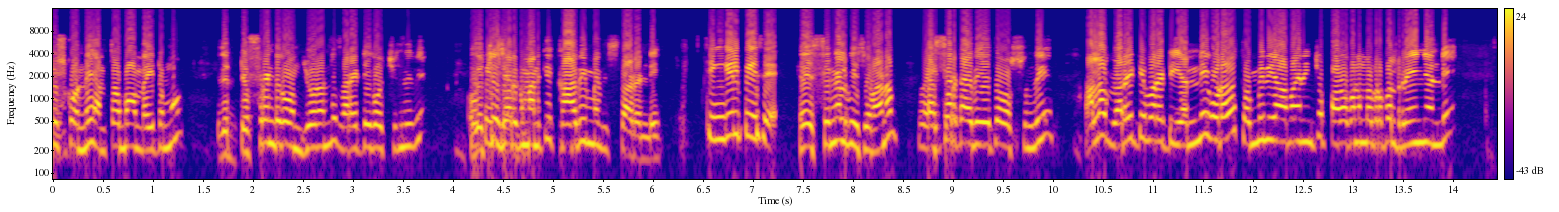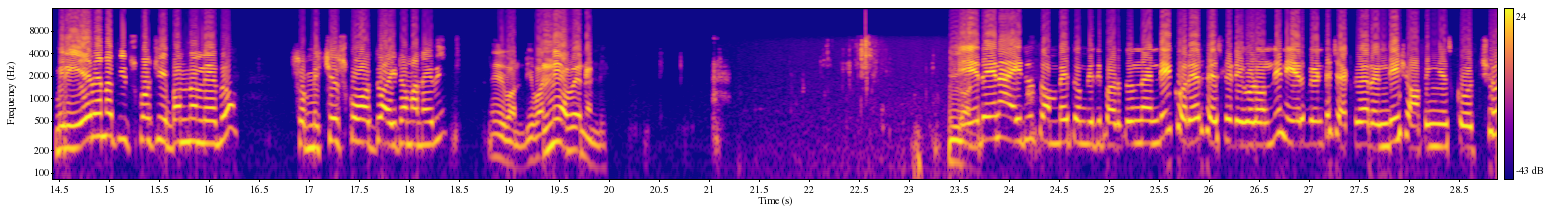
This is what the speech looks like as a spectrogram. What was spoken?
చూసుకోండి. ఎంత బాగుంది ఐటమ్. ఇది డిఫరెంట్గా ఉంది చూడండి వెరైటీగా వచ్చింది ఇది. వచ్చేసరికి మనకి ఖాదీ మీద ఇస్తాడండి. సింగిల్ పీసే ఏ? Single piece madam. పెసర్ ఖాదీ అయితే వస్తుంది. అలా వెరైటీ వెరైటీ అన్ని కూడా తొమ్మిది యాభై నుంచి పదకొండు వందల రూపాయల రేంజ్ అండి. మీరు ఏదైనా తీసుకోవచ్చు ఇబ్బంది లేదు. సో మిస్ చేసుకోవద్దు ఐటమ్ అనేది. ఇదిగోండి ఇవన్నీ అవేనండి. ఏదైనా ఐదు తొంభై తొమ్మిది పడుతుందండి. కొరియర్ ఫెసిలిటీ కూడా ఉంది. నియర్ బై ఉంటే చక్కగా రండి షాపింగ్ చేసుకోవచ్చు.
